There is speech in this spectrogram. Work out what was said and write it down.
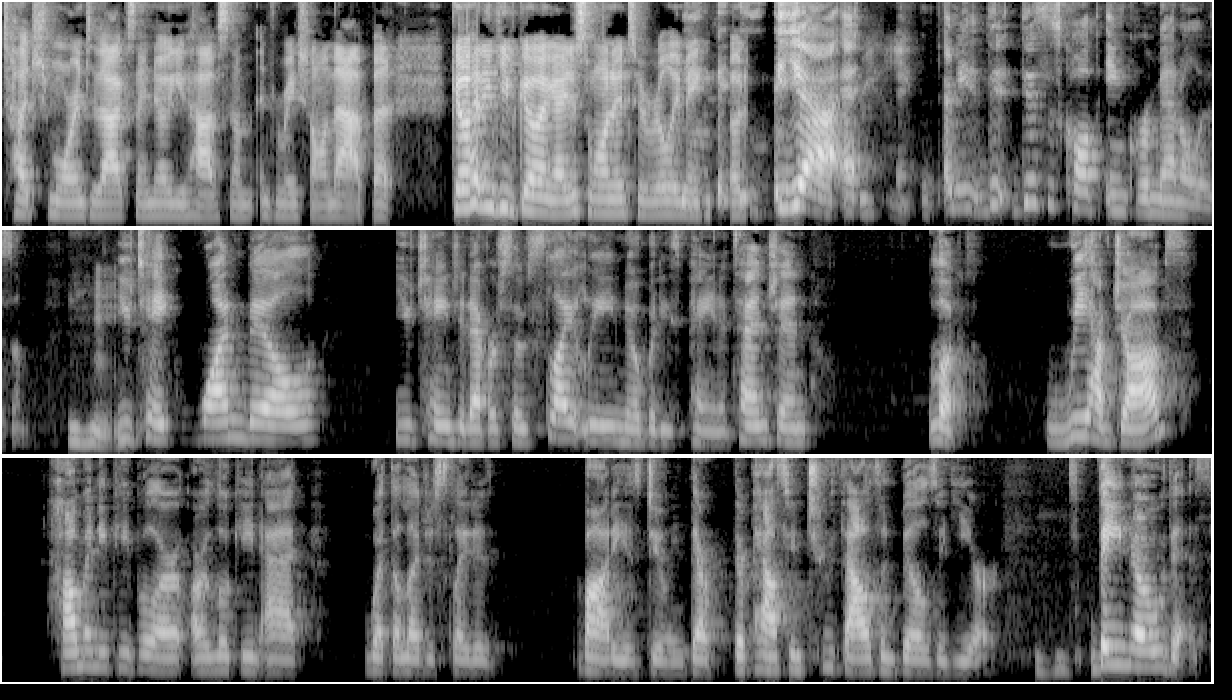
touch more into that because I know you have some information on that. But go ahead and keep going. I just wanted to really make note. Yeah, I mean, th- this is called incrementalism. Mm-hmm. You take one bill, you change it ever so slightly, nobody's paying attention. Look, we have jobs. How many people are, are looking at what the legislative body is doing? They're they're passing 2,000 bills a year. Mm-hmm. They know this.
